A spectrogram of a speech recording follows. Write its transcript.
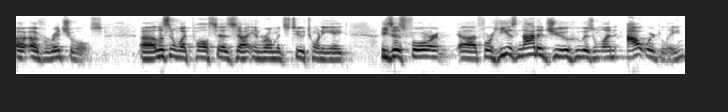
uh, of rituals. Uh, listen to what Paul says uh, in Romans 2 28. He says, for, uh, for he is not a Jew who is one outwardly,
